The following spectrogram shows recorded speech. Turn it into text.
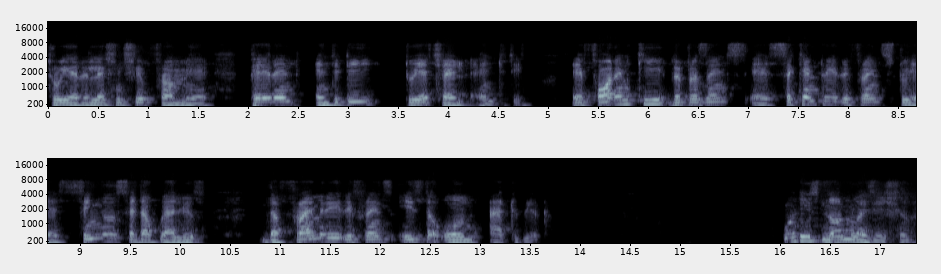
through a relationship from a parent entity to a child entity. A foreign key represents a secondary reference to a single set of values. The primary reference is the own attribute. What is normalization?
